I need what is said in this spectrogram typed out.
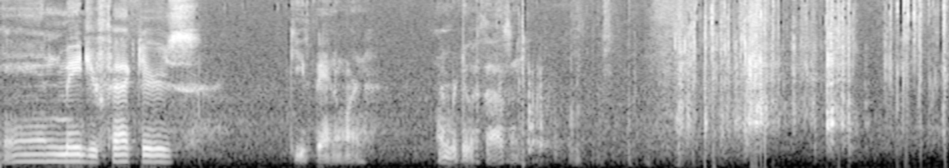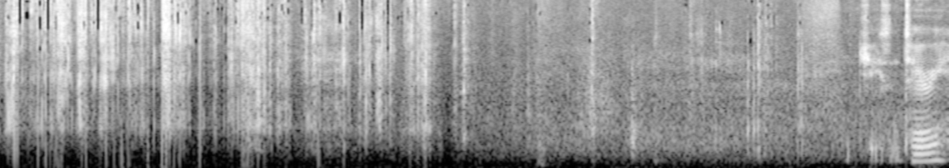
And Major Factors, Keith Van Horn, number to a thousand. Jason Terry,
